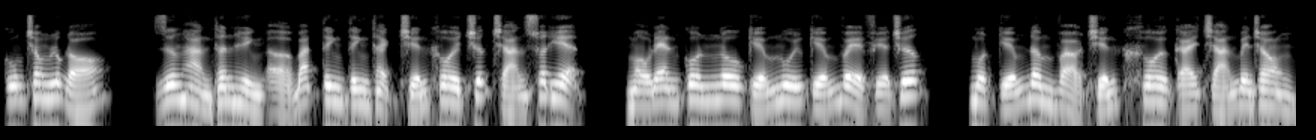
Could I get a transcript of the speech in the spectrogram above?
Cũng trong lúc đó, Dương Hàn thân hình ở bát tinh tinh thạch chiến khôi trước chán xuất hiện, màu đen côn ngô kiếm mũi kiếm về phía trước, một kiếm đâm vào chiến khôi cái chán bên trong.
